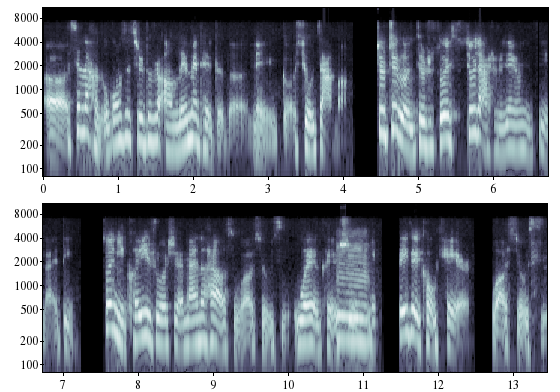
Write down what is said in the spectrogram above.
呃，现在很多公司其实都是 unlimited 的那个休假嘛，就这个就是所以休假时间由你自己来定。所以你可以说是 mental health 我要休息，我也可以是嗯 physical care 我要休息，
